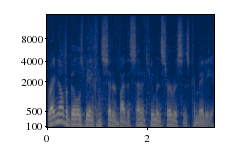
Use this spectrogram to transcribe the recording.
Right now, the bill is being considered by the Senate Human Services Committee.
